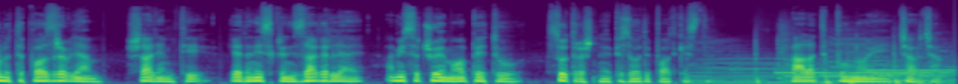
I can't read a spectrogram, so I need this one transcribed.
Puno te pozdravljam, šaljem ti jedan iskreni zagrljaj, a mi se čujemo opet u sutrašnjoj epizodi podcasta. Hvala ti puno i čao čao.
